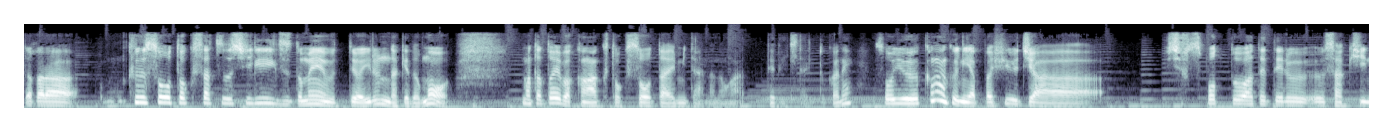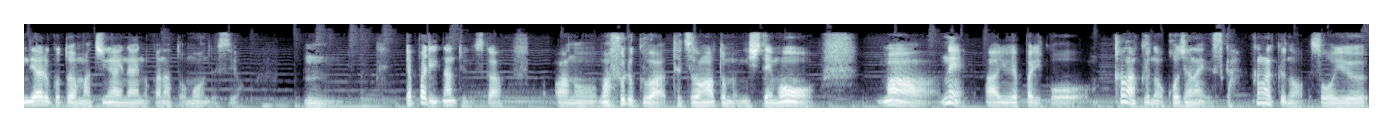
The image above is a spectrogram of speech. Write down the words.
だから、空想特撮シリーズと銘打ってはいるんだけども、まあ、例えば科学特捜隊みたいなのが出てきたりとかね、そういう科学にやっぱりフューチャースポットを当ててる作品であることは間違いないのかなと思うんですよ。うん。やっぱり、なんていうんですか？あの、まあ、古くは鉄腕アトムにしても、まあね、ああいうやっぱりこう、科学の子じゃないですか。科学のそういう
